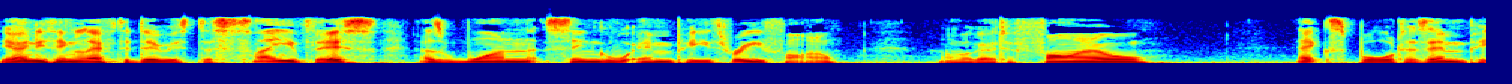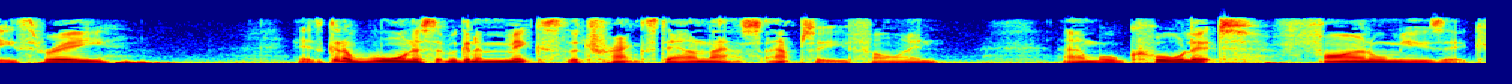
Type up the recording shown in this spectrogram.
The only thing left to do is to save this as one single MP3 file. And we'll go to File, Export as MP3. It's going to warn us that we're going to mix the tracks down. That's absolutely fine. And we'll call it Final Music.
